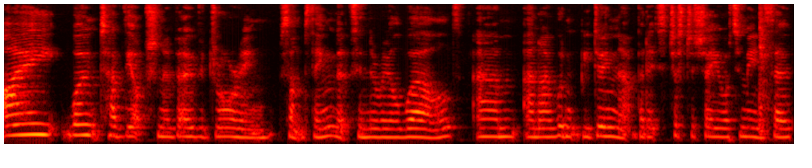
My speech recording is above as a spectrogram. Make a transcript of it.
I won't have the option of overdrawing something that's in the real world, um, and I wouldn't be doing that, but it's just to show you what I mean. So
